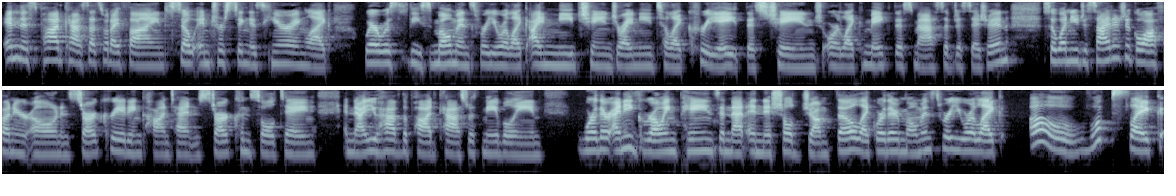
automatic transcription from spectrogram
in this podcast, that's what I find so interesting is hearing like, where was these moments where you were like i need change or i need to like create this change or like make this massive decision so when you decided to go off on your own and start creating content and start consulting and now you have the podcast with maybelline were there any growing pains in that initial jump though like were there moments where you were like oh, whoops, like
